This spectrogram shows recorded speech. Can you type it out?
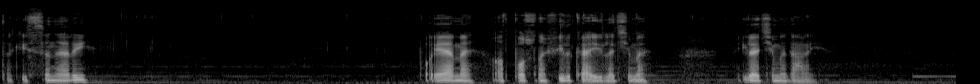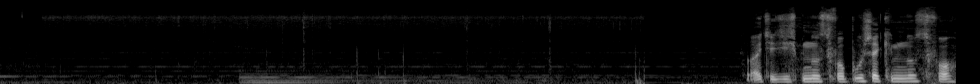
Takiej scenerii. Pojemy, odpocznę chwilkę i lecimy. I lecimy dalej. Słuchajcie, dziś mnóstwo puszek i mnóstwo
